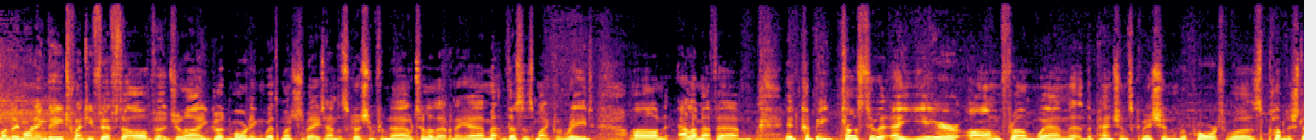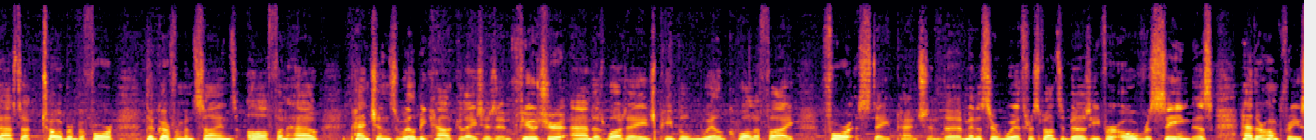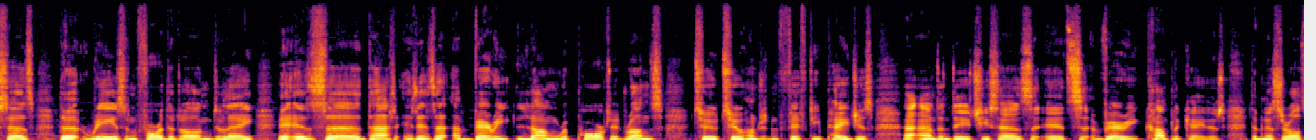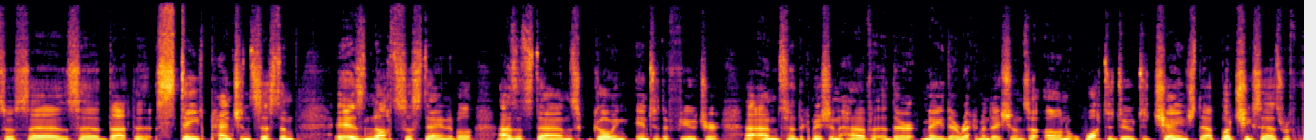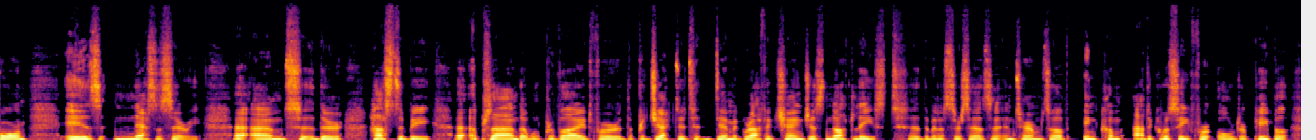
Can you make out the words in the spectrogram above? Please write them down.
Monday morning, the 25th of July. Good morning, with much debate and discussion from now till 11am. This is Michael Reade on LMFM. It could be close to a year on from when the Pensions Commission report was published last October before the government signs off on how pensions will be calculated in future and at what age people will qualify for state pension. The Minister with responsibility for overseeing this, Heather Humphrey, says the reason for the long delay is uh, that it is a, a very long report. It runs to 250 pages, uh, and indeed, she says it's very complicated. The minister also says uh, that the state pension system is not sustainable as it stands going into the future, uh, and the Commission have their, made their recommendations on what to do to change that. But she says reform is necessary, uh, and there has to be a plan that will provide for the projected demographic changes, not least, uh, the Minister says, in terms of income adequacy for older people.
